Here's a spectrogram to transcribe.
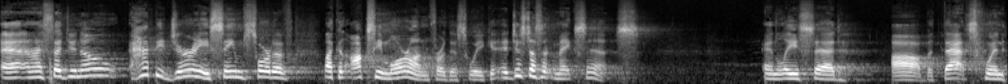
and I said, You know, happy journey seems sort of like an oxymoron for this week. It just doesn't make sense. And Lee said, Ah, but that's when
